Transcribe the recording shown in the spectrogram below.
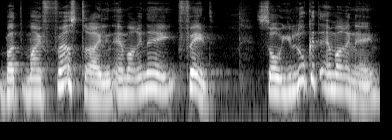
But my first trial in mRNA failed. So you look at mRNA,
